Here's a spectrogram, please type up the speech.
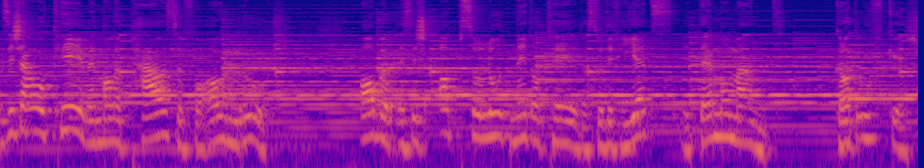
Es ist auch okay, wenn mal eine Pause von allem brauchst. Aber es ist absolut nicht okay, dass du dich jetzt, in dem Moment, gerade aufgibst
